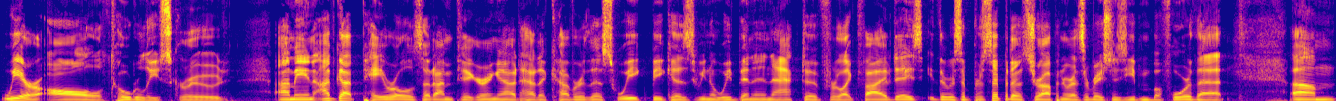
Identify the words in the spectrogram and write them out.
we are all totally screwed. I mean, I've got payrolls that I'm figuring out how to cover this week because you know we've been inactive for like five days. There was a precipitous drop in reservations even before that. Um,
